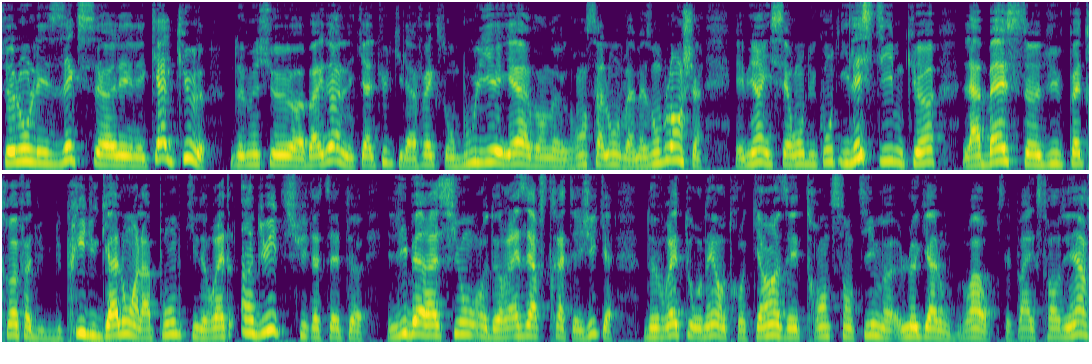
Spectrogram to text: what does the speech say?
selon les, ex, euh, les, calculs de Monsieur euh, Biden, les calculs qu'il a fait avec son boulier hier dans le grand salon de la Maison Blanche, eh bien, il s'est rendu compte, il estime que la baisse du pétrole, enfin du, prix du gallon à la pompe, qui devrait être induite suite à cette euh, libération de réserves stratégiques, devrait tourner entre 15 et 30 centimes le gallon. Waouh, c'est pas extraordinaire.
